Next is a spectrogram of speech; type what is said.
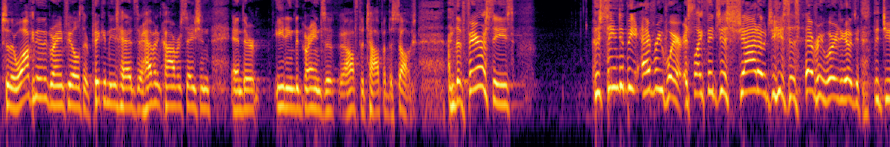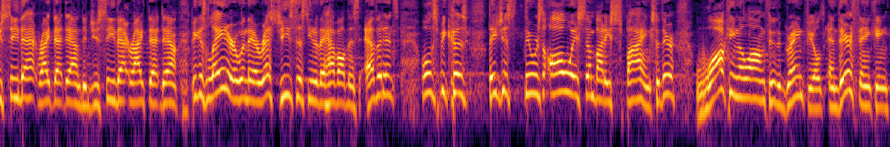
So they're walking through the grain fields, they're picking these heads, they're having a conversation, and they're eating the grains off the top of the stalks. And the Pharisees who seem to be everywhere. It's like they just shadow Jesus everywhere. He goes, Did you see that? Write that down. Did you see that? Write that down. Because later, when they arrest Jesus, you know, they have all this evidence. Well, it's because they just, there was always somebody spying. So they're walking along through the grain fields and they're thinking,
